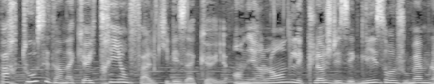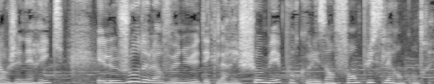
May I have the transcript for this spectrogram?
Partout, c'est un accueil triomphal qui les accueille. En Irlande, les cloches des églises rejouent même leur générique et le jour de leur venue est déclaré chômé pour que les enfants puissent les rencontrer.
